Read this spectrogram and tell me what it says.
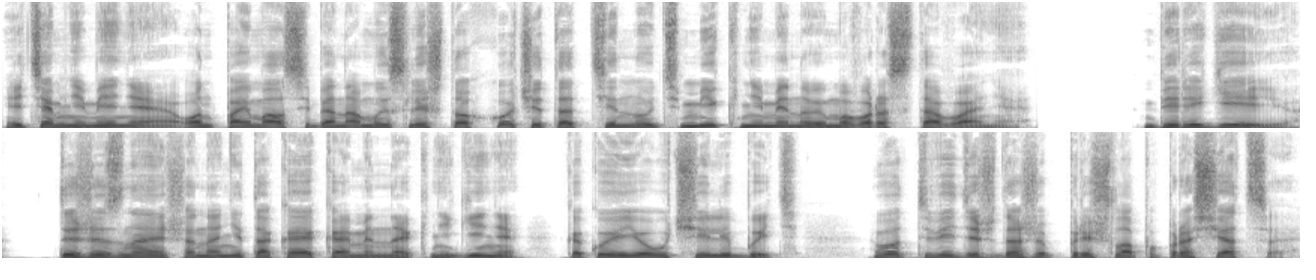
И тем не менее, он поймал себя на мысли, что хочет оттянуть миг неминуемого расставания. «Береги ее. Ты же знаешь, она не такая каменная княгиня, какой ее учили быть. Вот видишь, даже пришла попрощаться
